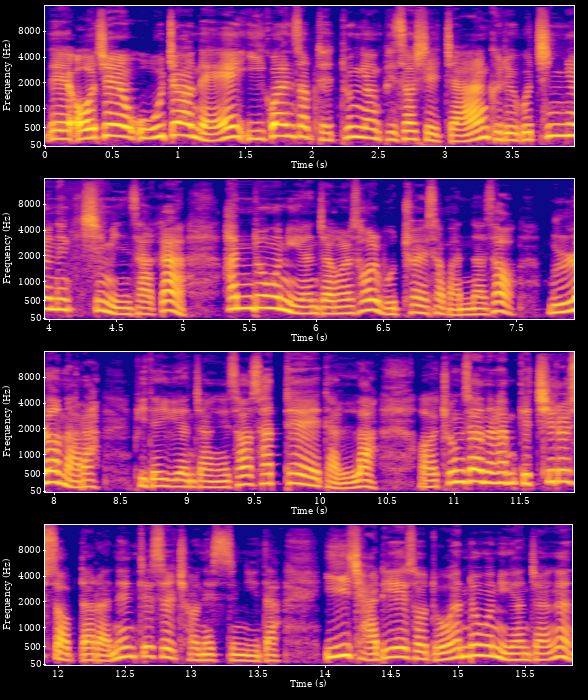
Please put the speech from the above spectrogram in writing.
네, 어제 오전에 이관섭 대통령 비서실장 그리고 친윤 핵심 인사가 한동훈 위원장을 서울 모처에서 만나서 물러나라 비대위원장에서 사퇴해 달라 어, 총선을 함께 치를 수 없다라는 뜻을 전했습니다. 이 자리에서도 한동훈 위원장은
